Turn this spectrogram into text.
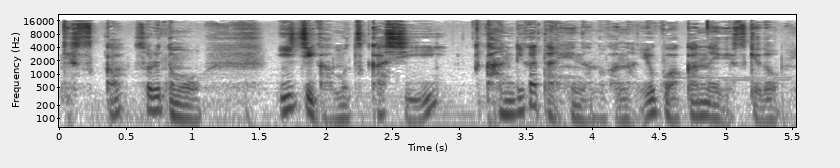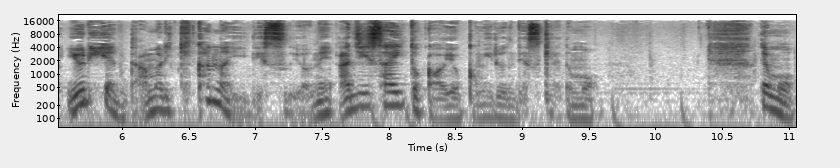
ですか？それとも、維持が難しい？管理が大変なのかな？よくわかんないですけど、ユリエンってあまり効かないですよね。アジサイとかはよく見るんですけれども。でも、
